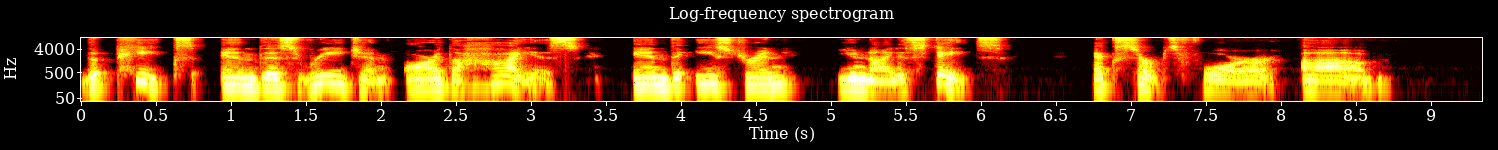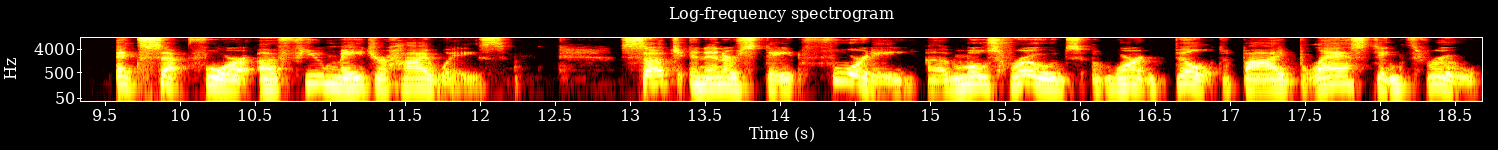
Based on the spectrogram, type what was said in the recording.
The peaks in this region are the highest in the eastern United States, excerpts for um, except for a few major highways. Such an Interstate 40, uh, most roads weren't built by blasting through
